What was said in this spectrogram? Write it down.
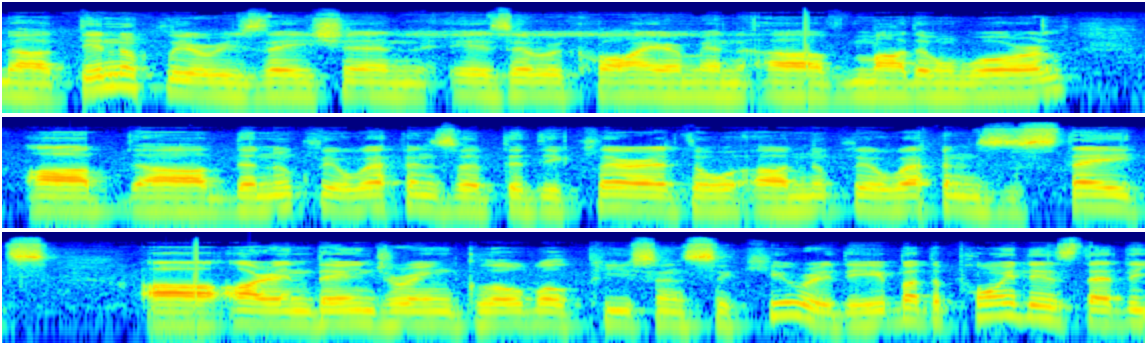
denuclearization is a requirement of modern world. Uh, the, the, nuclear weapons of the declared uh, nuclear weapons states uh, are endangering global peace and security. But the point is that the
